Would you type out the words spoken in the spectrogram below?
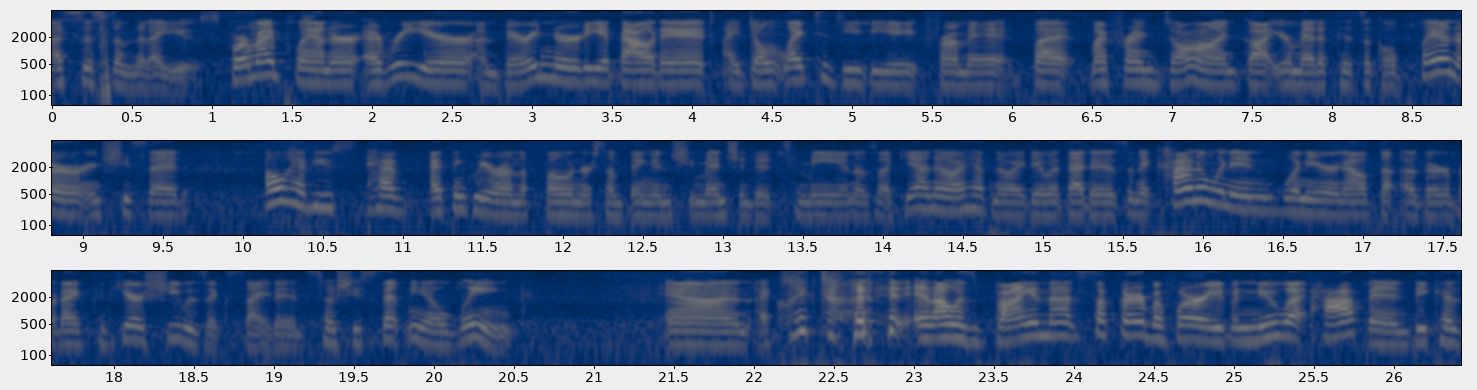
a system that I use for my planner every year. I'm very nerdy about it. I don't like to deviate from it. But my friend Dawn got your metaphysical planner, and she said, "Oh, have you have?" I think we were on the phone or something, and she mentioned it to me, and I was like, "Yeah, no, I have no idea what that is." And it kind of went in one ear and out the other, but I could hear she was excited, so she sent me a link and I clicked on it and I was buying that sucker before I even knew what happened because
